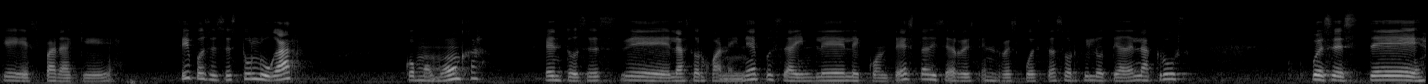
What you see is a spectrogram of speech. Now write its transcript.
que es para que, sí, pues ese es tu lugar como monja. Entonces eh, la Sor Juana Inés pues ahí le, le contesta, dice en respuesta a Sor Filotea de la Cruz, pues este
